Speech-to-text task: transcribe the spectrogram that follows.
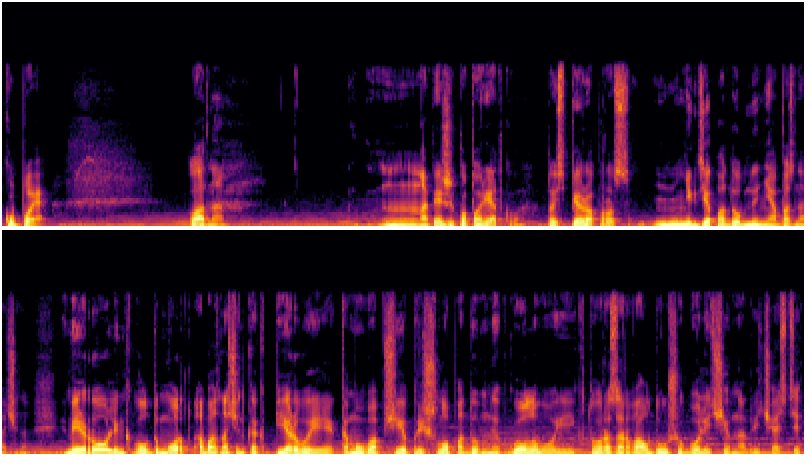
Купе. Ладно. Опять же по порядку. То есть первый вопрос. Нигде подобное не обозначено. В мире Роулинг Волдеморт обозначен как первый, кому вообще пришло подобное в голову и кто разорвал душу более чем на две части.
